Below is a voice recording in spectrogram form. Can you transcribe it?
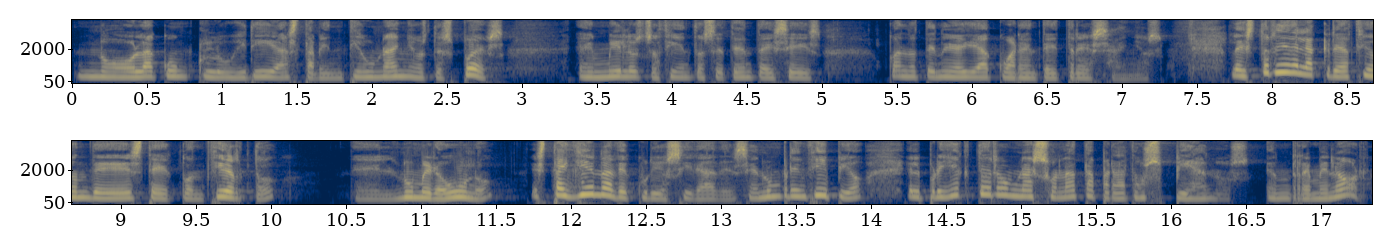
no la concluiría hasta 21 años después, en 1876, cuando tenía ya 43 años. La historia de la creación de este concierto, el número uno, está llena de curiosidades. En un principio, el proyecto era una sonata para dos pianos, en re menor.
